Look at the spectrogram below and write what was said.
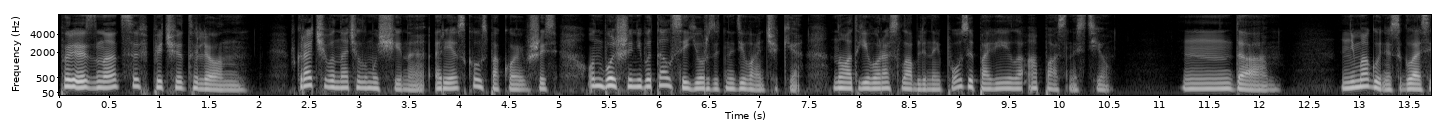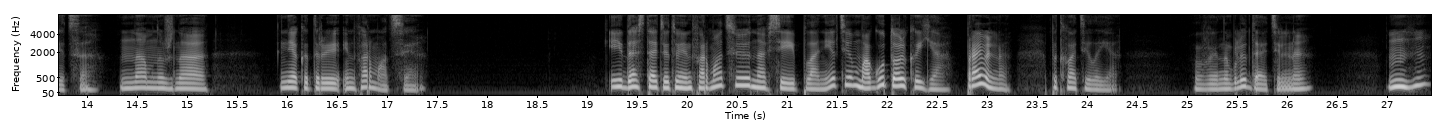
«Признаться, впечатлен». Вкратчиво начал мужчина, резко успокоившись. Он больше не пытался ерзать на диванчике, но от его расслабленной позы повеяло опасностью. «М-да, не могу не согласиться. Нам нужна некоторая информация». «И достать эту информацию на всей планете могу только я, правильно?» — подхватила я. «Вы наблюдательны». «Угу.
